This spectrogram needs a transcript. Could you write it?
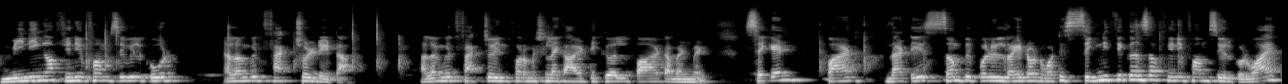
meaning of uniform civil code along with factual data along with factual information like article, part, amendment. Second part that is some people will write out what is significance of uniform civil code. Why?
